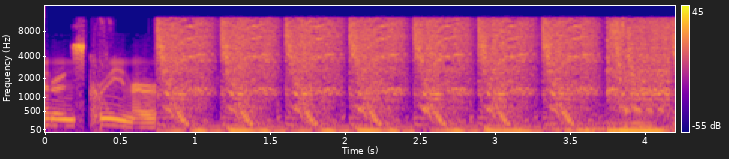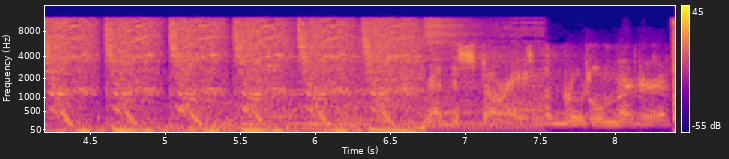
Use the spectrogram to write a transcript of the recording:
Aaron Screamer. Read the stories of the brutal murder.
